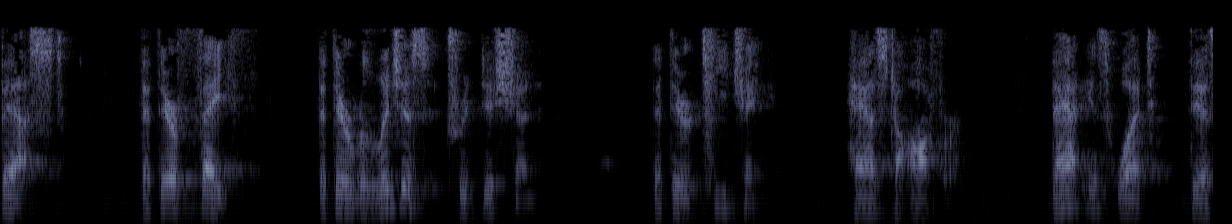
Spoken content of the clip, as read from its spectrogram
best that their faith, that their religious tradition, that their teaching has to offer. That is what this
